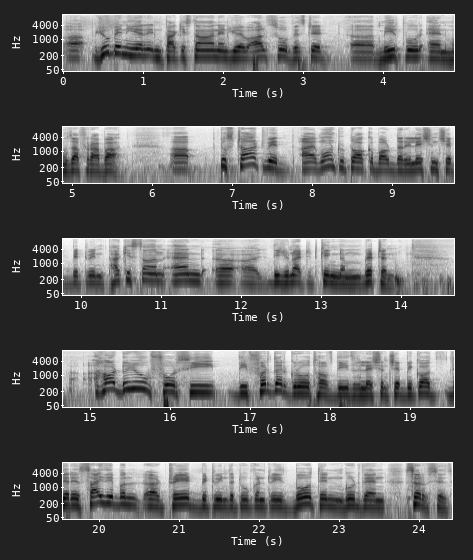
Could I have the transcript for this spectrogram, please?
Uh, you've been here in Pakistan and you have also visited uh, Mirpur and Muzaffarabad. Uh, to start with, I want to talk about the relationship between Pakistan and uh, uh, the United Kingdom, Britain. How do you foresee the further growth of these relationships because there is sizable trade between the two countries both in goods and services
